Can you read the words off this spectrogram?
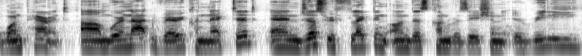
one parent. Um, we're not very connected, and just reflecting on this conversation, it really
